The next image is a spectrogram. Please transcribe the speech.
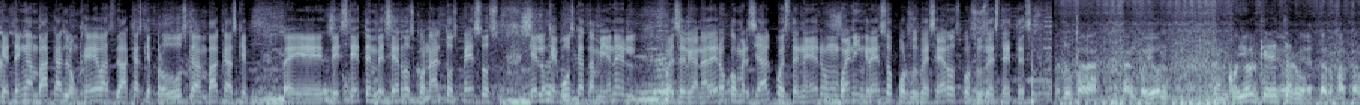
que tengan vacas longevas, vacas que produzcan, vacas que eh, desteten becerros con altos pesos, que es lo que busca también el, pues el ganadero comercial, pues tener un buen ingreso por sus becerros, por sus destetes. Salud para Tancoyol. Tancoyol, Querétaro. Querétaro, Jalpan,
